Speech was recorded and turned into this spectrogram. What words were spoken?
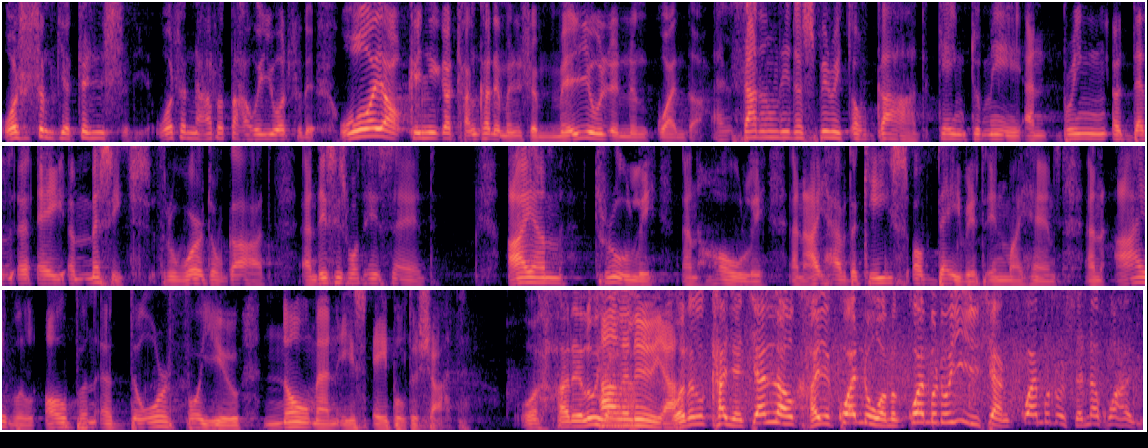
我是圣洁真实的，我是拿着大卫钥匙的，我要给你一个敞开的门，是没有人能关的。” And suddenly the Spirit of God came to me and bring a, del- a, a message through Word of God. And this is what he said. I am truly and holy, and I have the keys of David in my hands, and I will open a door for you no man is able to shut. 我哈利路亚，哈利路亚我能够看见监牢可以关住我们，关不住异象，关不住神的话语。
